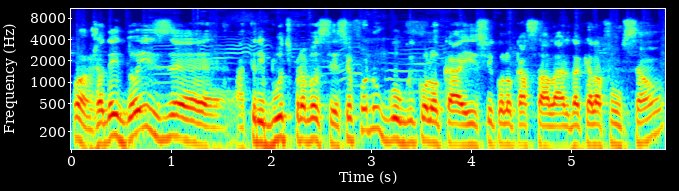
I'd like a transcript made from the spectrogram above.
Pô, já dei dois é, atributos para você. Se eu for no Google e colocar isso e colocar salário daquela função,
